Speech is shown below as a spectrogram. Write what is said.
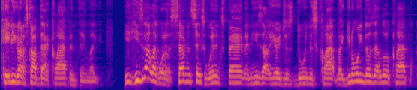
KD got to stop that clapping thing. Like he, he's got like what a seven six wingspan, and he's out here just doing this clap. Like you know when he does that little clap,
